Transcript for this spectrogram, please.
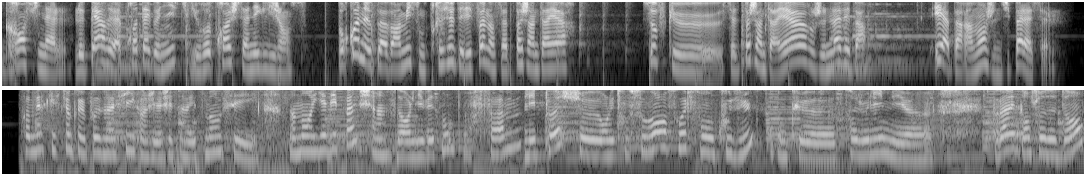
Grand final. Le père de la protagoniste lui reproche sa négligence. Pourquoi ne pas avoir mis son précieux téléphone dans sa poche intérieure? Sauf que cette poche intérieure, je ne l'avais pas. Et apparemment, je ne suis pas la seule. Première question que me pose ma fille quand je lui achète un vêtement, c'est Maman, il y a des poches Dans les vêtements pour femmes, les poches, euh, on les trouve souvent, soit elles sont cousues, donc euh, c'est très joli, mais euh, on peut pas mettre grand chose dedans,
